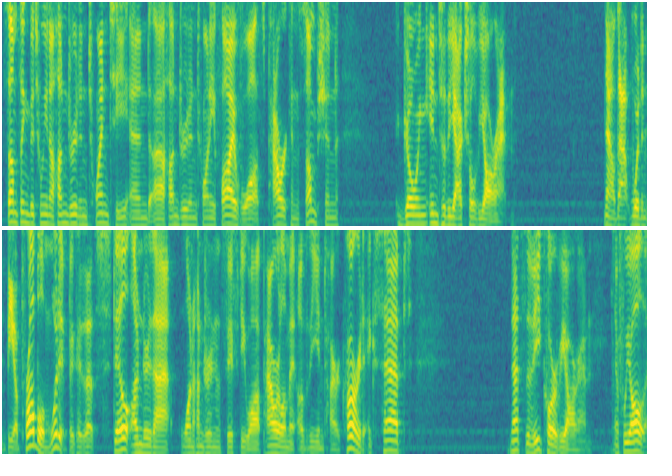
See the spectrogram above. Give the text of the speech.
something between 120 and 125 watts power consumption going into the actual VRM. Now, that wouldn't be a problem, would it? Because that's still under that 150 watt power limit of the entire card, except that's the VCore VRM. If we all,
